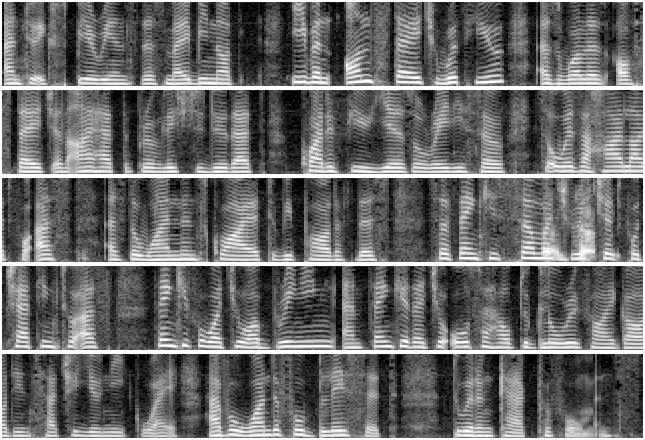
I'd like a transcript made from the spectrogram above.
and to experience this. Maybe not even on stage with you as well as off stage, and I had the privilege to do that quite a few years already. So it's always a highlight for us as the Winelands Choir to be part of this. So thank you so much, Fantastic. Richard, for chatting to us. Thank you for what you are bringing, and thank you that you also help to glorify God in such a unique way. Have a wonderful, blessed Doornkerk performance.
